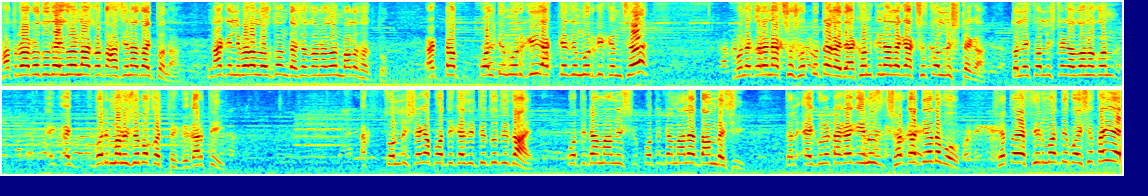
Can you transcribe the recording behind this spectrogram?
ছাত্ররা যদি এইগুলো না করতো হাসিনা যাইতো না। না গেলে ভালো লোকজন, দেশের জনগণ ভালো থাকতো। একটা পোলট্রি মুরগি, এক কেজি মুরগি কিনছে, মনে করেন একশো সত্তর টাকা দিয়ে। এখন কিনা লাগে একশো চল্লিশ টাকা। তাহলে চল্লিশ টাকা জনগণ গরিব মানুষ দেবো থেকে কার্তিক চল্লিশ টাকা প্রতি কেজিতে যদি যায়, প্রতিটা মানুষ, প্রতিটা মালের দাম বেশি। তাহলে এইগুলো টাকা কি সরকার দিয়ে দেবো? সে তো এসির মধ্যে বসে থাকে,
